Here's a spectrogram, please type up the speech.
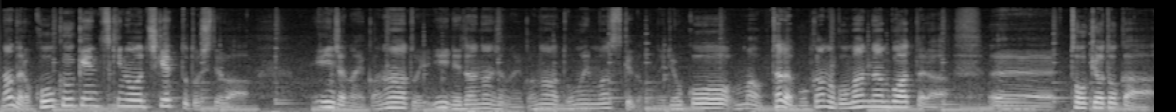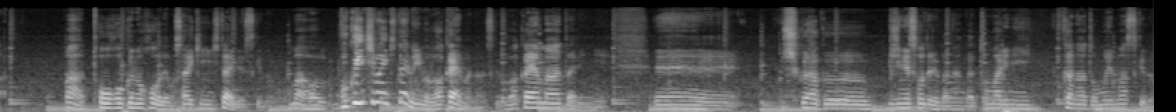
あ、なんだろう、航空券付きのチケットとしては、いいんじゃないかなと、いい値段なんじゃないかなと思いますけどもね、旅行、まあ、ただ僕はもう5万なんぼあったら、えー、東京とか、まあ、東北の方でも最近行きたいですけども、まあ、僕一番行きたいのは今和歌山なんですけど、和歌山あたりに、えー、宿泊ビジネスホテルかなんか泊まりに行くかなと思いますけど、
